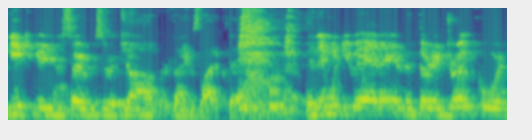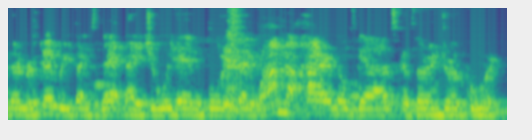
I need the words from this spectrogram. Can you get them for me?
get community service or a job or things like that. And then when you add in that they're in drug court and they're in recovery, things of that nature, we have employers say, well, I'm not hiring those guys because they're in drug court.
